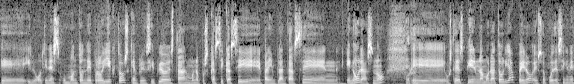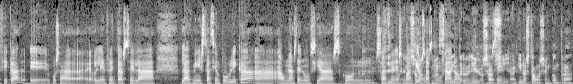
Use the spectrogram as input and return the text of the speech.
eh, y luego tienes un montón de proyectos que en principio están, bueno, pues casi casi para implantarse en, en horas, ¿no? ustedes piden una moratoria, pero eso puede significar, pues, a, enfrentarse la, la administración pública a, a, unas denuncias con sanciones sí, cuantiosas, me, me quizá, ¿no? intervenir. O sea, sí. sí. aquí no estamos en contra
